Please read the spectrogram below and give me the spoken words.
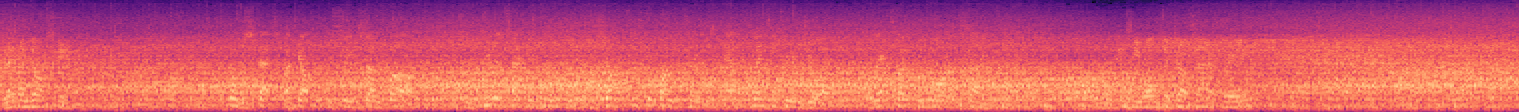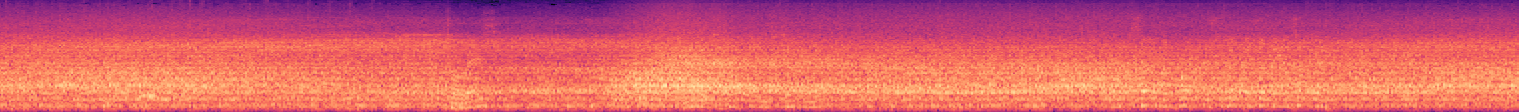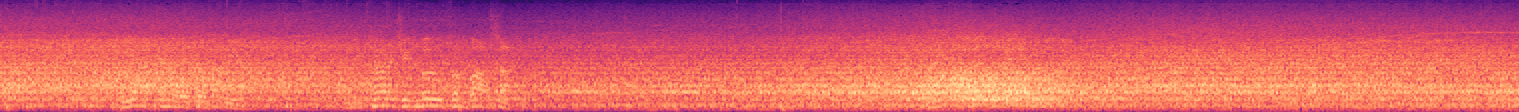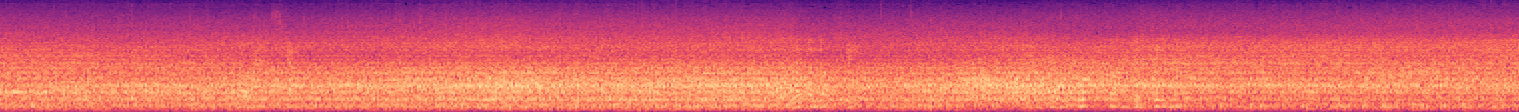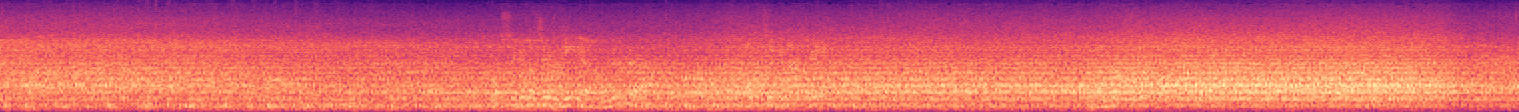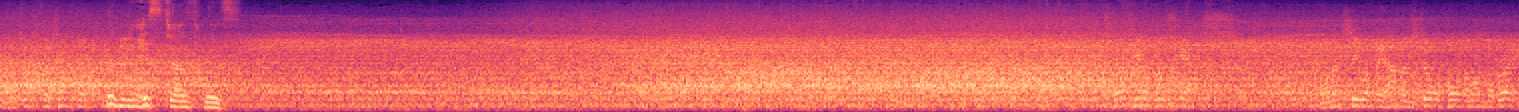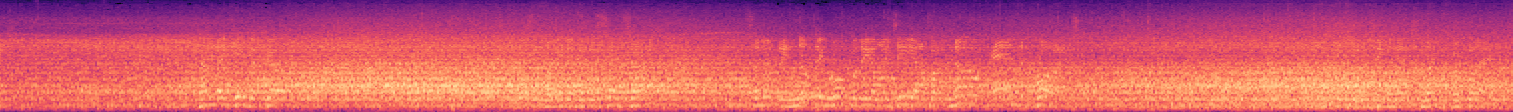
Lewandowski. Well, the stats back up what we've seen so far. Some good attacking football, chances for both teams, and plenty to enjoy. Let's hope for more of the same. An easy one to cut out, really. Torres. And it's Bayern's turn now. That's how to break the spirit of the attacker. Pierre-Emerick Aubameyang. An encouraging move from Barca. Goretzka. Lewandowski. Couldn't quite find his teammate. Possibility here. Müller. On to Gnabry. Lewandowski. And just the tackle that was needed. Nice chance miss. Sergio Busquets. Well, let's see what they have in store for them on the break. Can they keep it going? Into the centre. Absolutely nothing wrong with the idea, but no end product. 20 minutes left for play.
